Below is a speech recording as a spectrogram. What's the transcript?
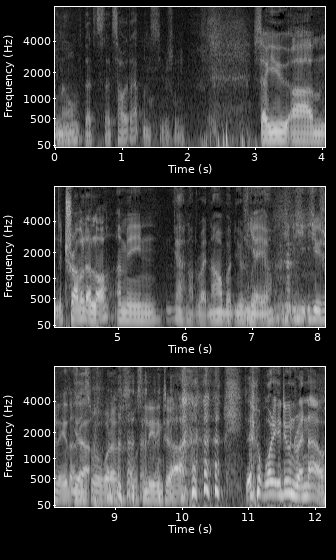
you know that's that's how it happens usually. So you um, traveled a lot. I mean, Yeah, not right now, but usually. yeah, yeah. Usually that, Yeah. that's what, what I was, was leading to. What are you doing right now?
